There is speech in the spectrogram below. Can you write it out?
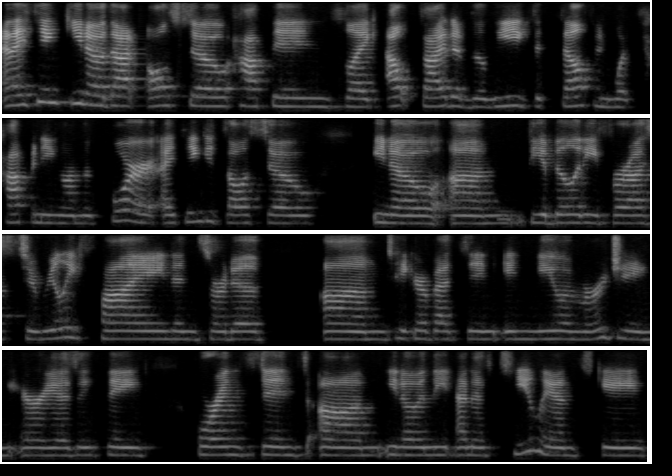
And I think, you know, that also happens like outside of the leagues itself and what's happening on the court. I think it's also, you know, um, the ability for us to really find and sort of um, take our bets in, in new emerging areas. I think, for instance, um, you know, in the NFT landscape,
